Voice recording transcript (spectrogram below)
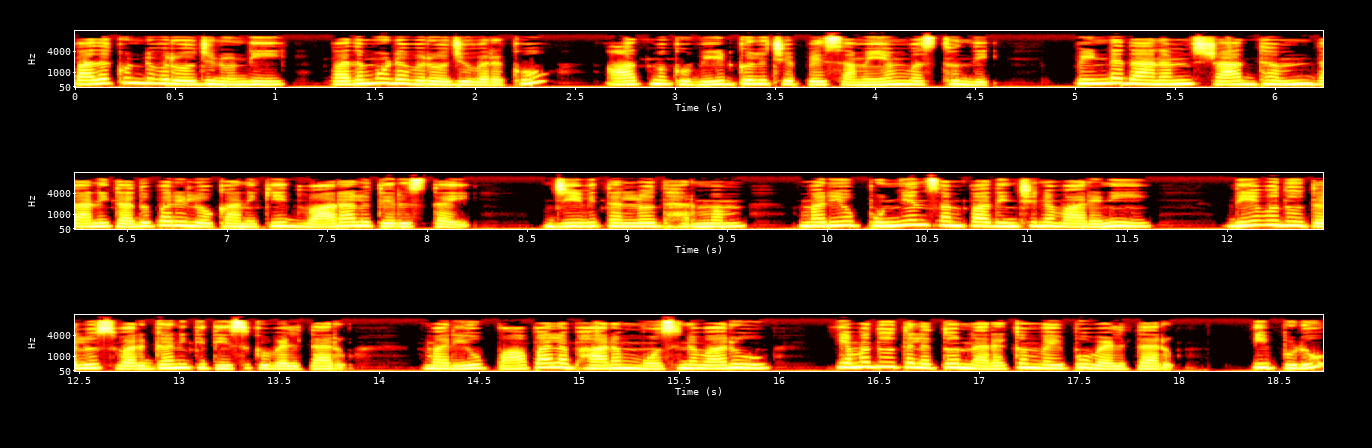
పదకొండవ రోజు నుండి పదమూడవ రోజు వరకు ఆత్మకు వీడ్గొలు చెప్పే సమయం వస్తుంది. పిండదానం శ్రాద్ధం దాని తదుపరి లోకానికి ద్వారాలు తెరుస్తాయి. జీవితంలో ధర్మం మరియు పుణ్యం సంపాదించిన వారిని దేవదూతలు స్వర్గానికి తీసుకువెళ్తారు మరియు పాపాల భారం మోసినవారు యమదూతలతో నరకం వైపు వెళ్తారు. ఇప్పుడు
